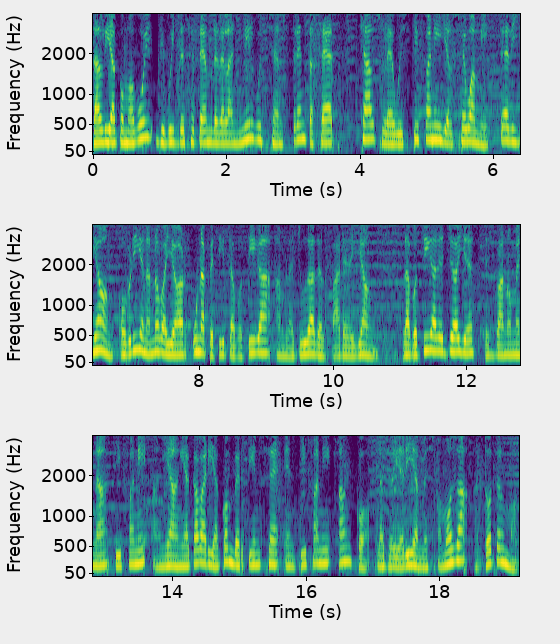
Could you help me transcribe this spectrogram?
Tal dia com avui, 18 de setembre de l'any 1837, Charles Lewis Tiffany i el seu amic Teddy Young obrien a Nova York una petita botiga amb l'ajuda del pare de Young. La botiga de joies es va anomenar Tiffany Young i acabaria convertint-se en Tiffany Co., la joieria més famosa a tot el món.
